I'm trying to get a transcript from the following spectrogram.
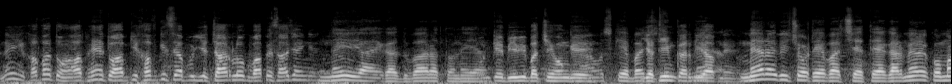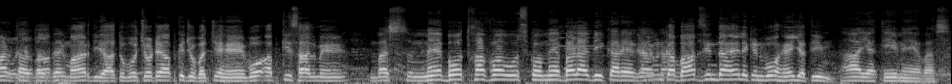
नहीं खफा तो आप हैं तो आपकी खफकी से अब ये चार लोग वापस आ जाएँगे। नहीं आएगा दोबारा तो नहीं आएगा। उनके बीवी बच्चे होंगे हाँ, उसके बच्चे यतीम कर दिया आपने। मेरे भी छोटे बच्चे थे अगर मेरे को तो मारता जब तो मार दिया तो वो छोटे आपके जो बच्चे हैं वो अब किस हाल में हैं? बस मैं बहुत खफा हूँ उसको मैं बड़ा भी करेगा। उनका बाप ज़िंदा है लेकिन वो है यतीम। हाँ यतीम है बस।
